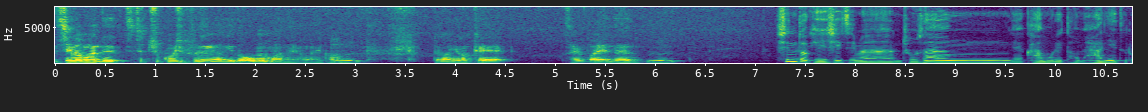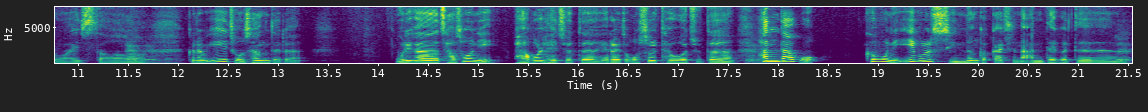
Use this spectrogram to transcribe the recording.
지금은 근데 진짜 죽고 싶은 생각이 너무 많아요. 그러니까 음, 내가 이렇게 살 바에는 음. 신도 계시지만 조상의 가물이 더 많이 들어와 있어. 네네네. 그럼 이 조상들은 우리가 자손이 밥을 해주든 예를 들어 옷을 태워주든 네. 한다고 그분이 입을 수 있는 것까지는 안 되거든. 네네.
